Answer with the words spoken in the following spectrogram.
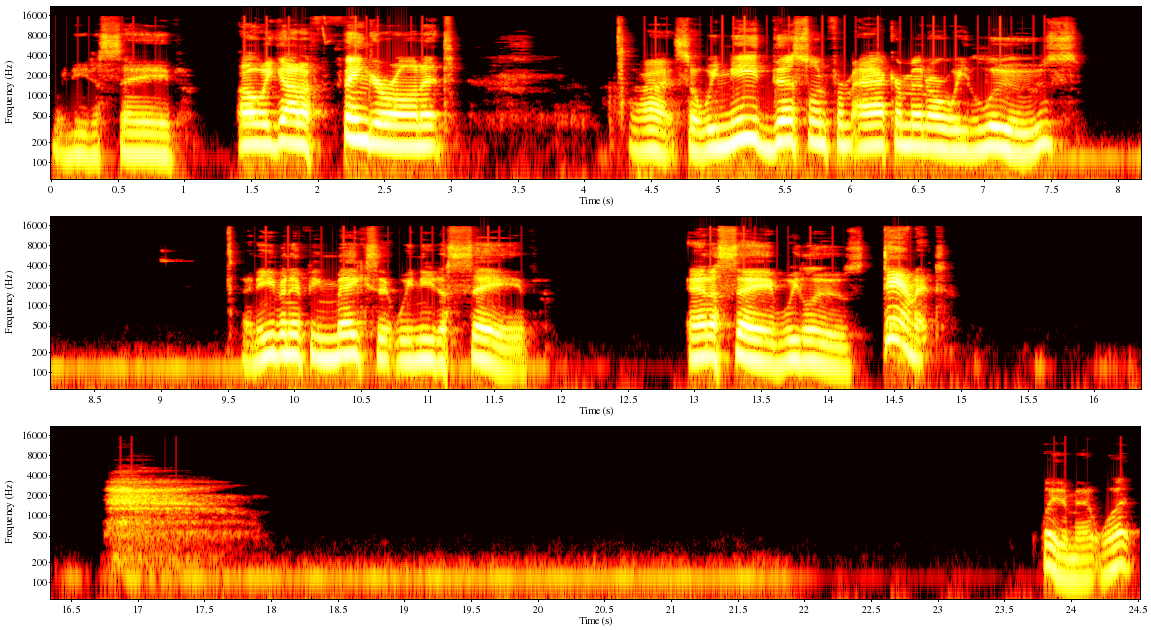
We need a save. Oh, we got a finger on it. All right, so we need this one from Ackerman or we lose. And even if he makes it, we need a save and a save. We lose. Damn it. Wait a minute. What?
